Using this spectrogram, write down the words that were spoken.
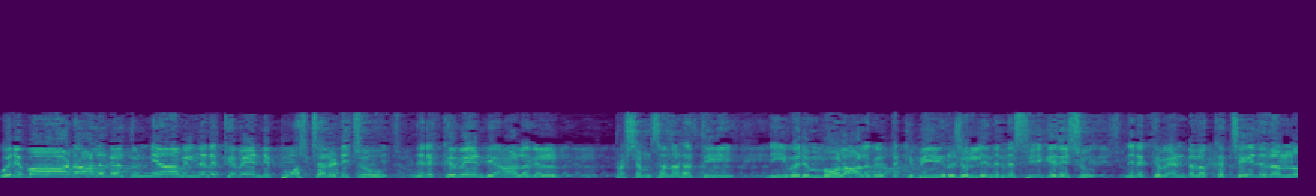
ഒരുപാട് ആളുകൾ ദുന്യാവിൽ നിനക്ക് വേണ്ടി പോസ്റ്റർ അടിച്ചു നിനക്ക് വേണ്ടി ആളുകൾ പ്രശംസ നടത്തി. നീ വരുമ്പോൾ ആളുകൾ തെക്കിബീർ ചൊല്ലി നിന്നെ സ്വീകരിച്ചു. നിനക്ക് വേണ്ടതൊക്കെ ചെയ്തു തന്നു.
